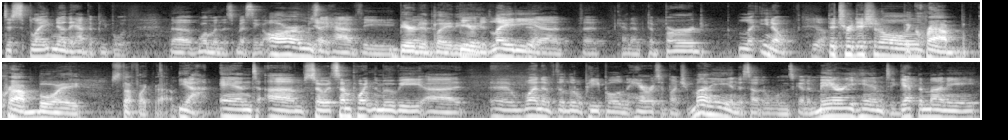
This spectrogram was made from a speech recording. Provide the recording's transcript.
displayed. You know, they have the people with the woman that's missing arms. Yeah. They have the Bearded the lady. bearded lady, Yeah. uh, the kind of the bird, you know, Yeah. the traditional The crab, crab boy, stuff like that. Yeah, and um, so at some point in the movie, uh, uh, one of the little people inherits a bunch of money, and this other woman's going to marry him to get the money,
